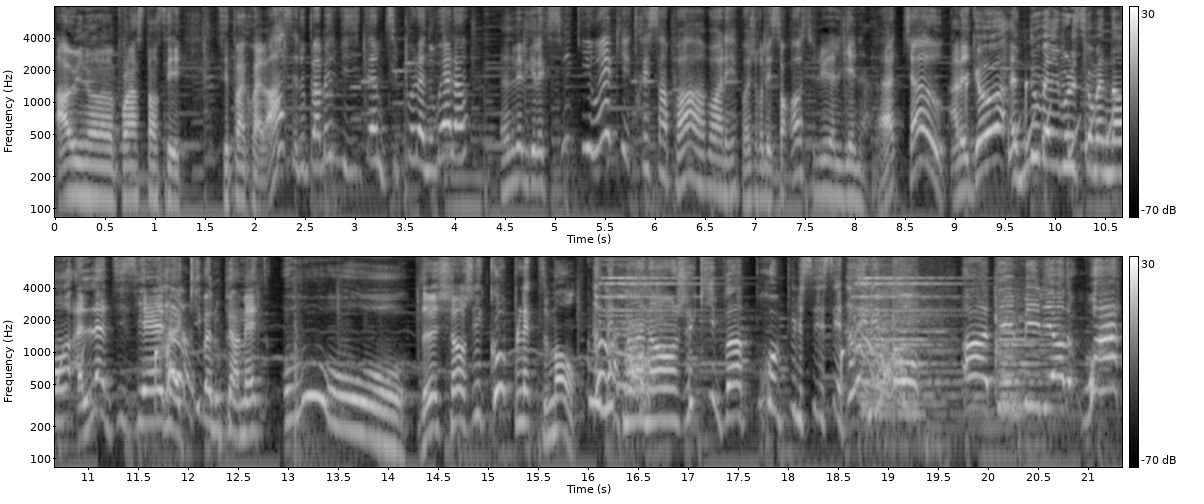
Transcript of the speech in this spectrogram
Ah oui, non, non, pour l'instant, c'est... C'est pas incroyable. Ah, ça nous permet de visiter un petit peu la nouvelle, hein La nouvelle galaxie qui, ouais, qui est très sympa. Bon, allez, moi je redescends. Oh, celui l'alien. Ah, ciao Allez, go Nouvelle évolution maintenant, la dixième, qui va nous permettre, oh, de changer complètement. De maintenant un ange qui va propulser cet éléphant à des milliards de... What?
